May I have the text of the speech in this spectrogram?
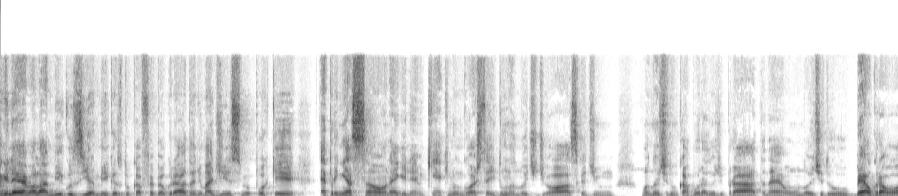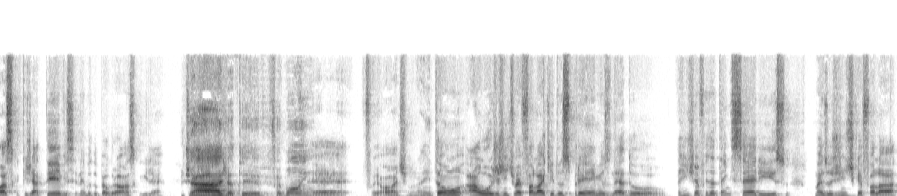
Guilherme. Olá, amigos e amigas do Café Belgrado. Animadíssimo porque é premiação, né, Guilherme? Quem é que não gosta aí de uma noite de Oscar, de um, uma noite de um carburador de prata, né? Uma noite do Belgra Oscar, que já teve. Você lembra do Belgra Oscar, Guilherme? Já, já teve. Foi bom, hein? É, foi ótimo, né? Então, a, hoje a gente vai falar aqui dos prêmios, né? Do, a gente já fez até em série isso, mas hoje a gente quer falar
